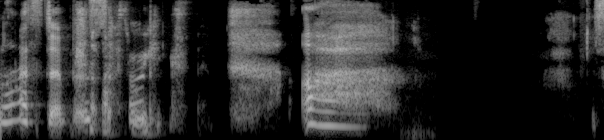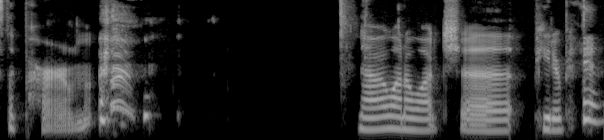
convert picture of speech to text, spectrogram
last episode. last week. Ah, it's the perm. now I want to watch uh, Peter Pan.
